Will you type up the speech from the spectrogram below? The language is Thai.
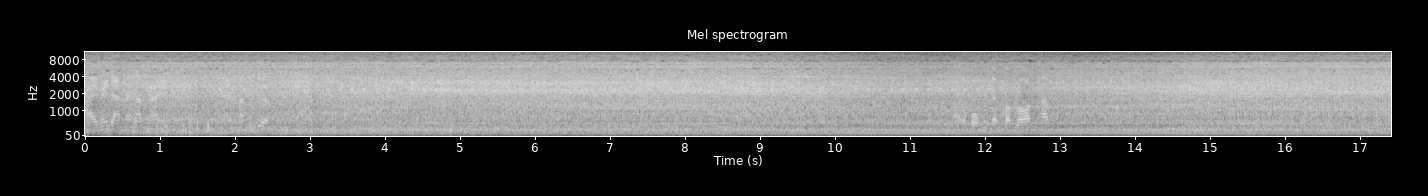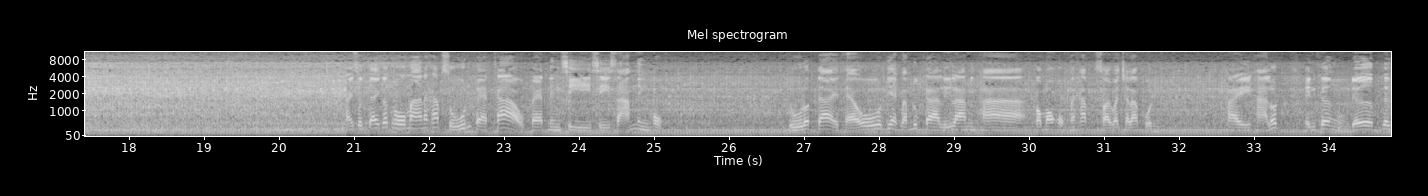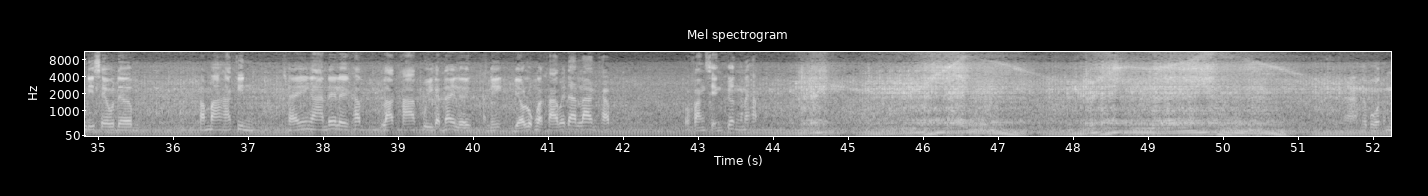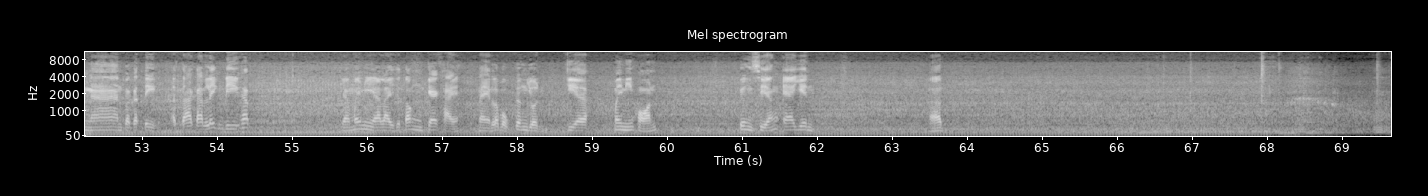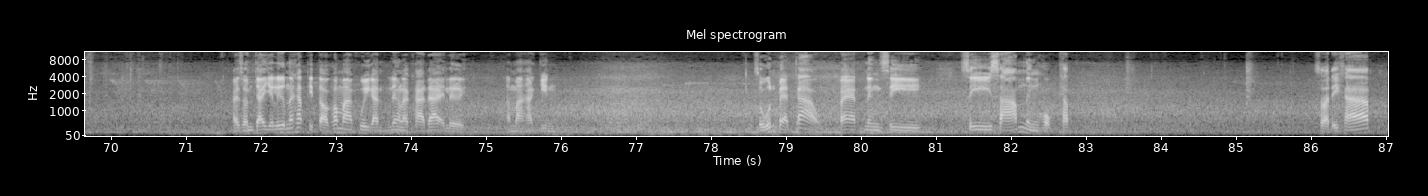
ไอไม่ดันนะครับไอไอมันเครื่องกระโปรงมีกันความร้อนครับ ใคร สนใจก็โทรมานะครับ 0898144316 ดูรถได้แถวแยกลำลูกกาหรือรามินทากม 6 นะครับ ซอยวัชรพล ใครหารถเป็นเครื่องเดิม เครื่องดีเซลเดิมทำมาหากินใช้งานได้เลยครับ ราคาคุยกันได้เลย อันนี้เดี๋ยวลงราคาไว้ด้านล่างครับ ก็ฟังเสียงเครื่องนะครับ อ่าเทำงานปกติอัตราการเร่งดีครับ ยังไม่มีอะไรจะต้องแก้ไขในระบบเครื่องยนต์ เกียร์ไม่มีหอน เครื่องเสียงแอร์เย็นใครสนใจอย่าลืมนะครับ ติดต่อเข้ามาคุยกันเรื่องราคาได้เลยทำมาหากิน 089 814 4316 ครับ สวัสดีครับ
